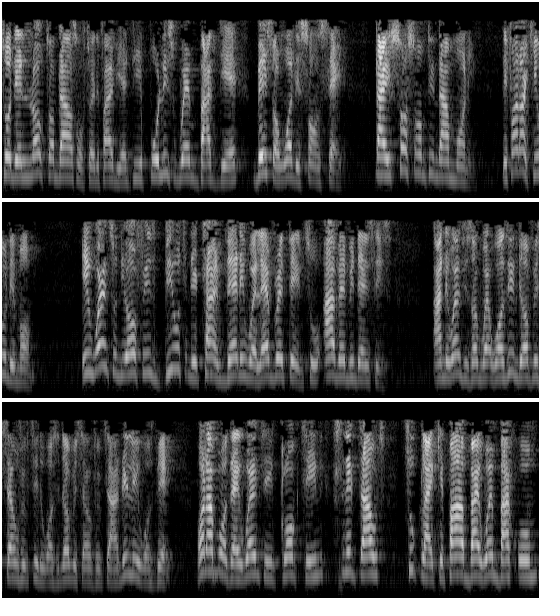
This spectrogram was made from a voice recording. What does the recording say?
So they locked up the house for 25 years. The police went back there based on what the son said. That he saw something that morning. The father killed the mom. He went to the office, built the time very well, everything to have evidences. And he went to office. Was in the office 7.15? He was in the office 7.15. And really was there. What happened was he went in, clocked in, sneaked out, took like a power by, went back home.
